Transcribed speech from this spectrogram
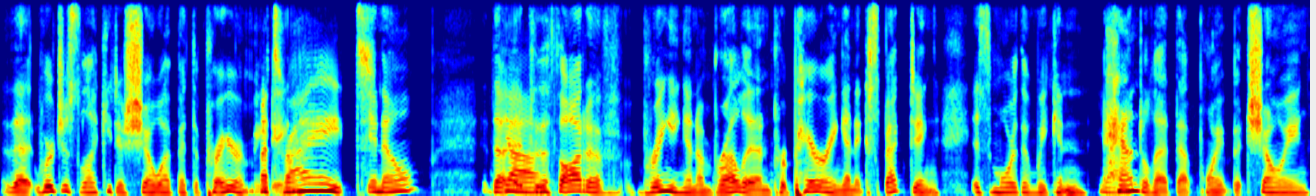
that we're just lucky to show up at the prayer meeting. That's right. You know, the yeah. the thought of bringing an umbrella and preparing and expecting is more than we can yeah. handle at that point. But showing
